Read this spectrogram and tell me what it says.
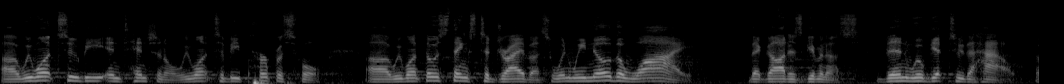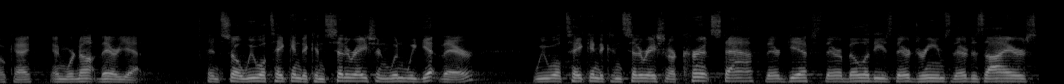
Uh, we want to be intentional. We want to be purposeful. Uh, we want those things to drive us. When we know the why that God has given us, then we'll get to the how, okay? And we're not there yet. And so we will take into consideration when we get there we will take into consideration our current staff, their gifts, their abilities, their dreams, their desires.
